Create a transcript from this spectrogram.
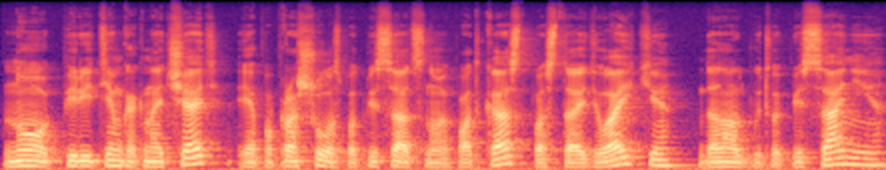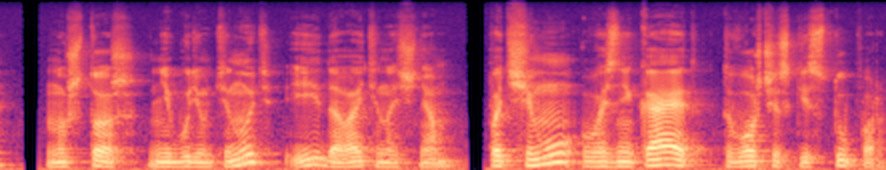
Но перед тем, как начать, я попрошу вас подписаться на мой подкаст, поставить лайки, донат будет в описании. Ну что ж, не будем тянуть и давайте начнем. Почему возникает творческий ступор?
